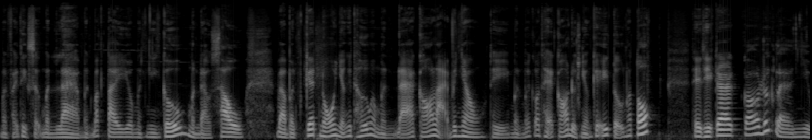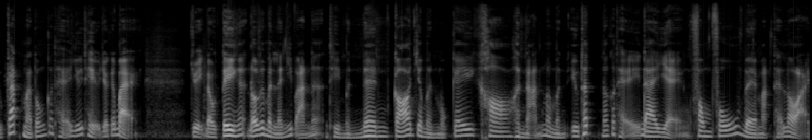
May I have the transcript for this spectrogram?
mình phải thực sự mình làm, mình bắt tay vô, mình nghiên cứu, mình đào sâu và mình kết nối những cái thứ mà mình đã có lại với nhau thì mình mới có thể có được những cái ý tưởng nó tốt. Thì thiệt ra có rất là nhiều cách mà tuấn có thể giới thiệu cho các bạn chuyện đầu tiên á, đối với mình là nhiếp ảnh á, thì mình nên có cho mình một cái kho hình ảnh mà mình yêu thích. Nó có thể đa dạng phong phú về mặt thể loại.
